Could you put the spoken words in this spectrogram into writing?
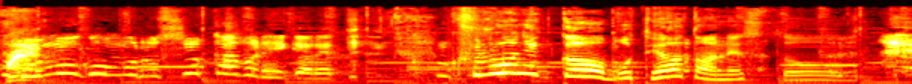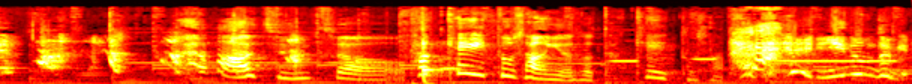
고무고무로 술값을 해결했다. 그러니까 뭐 대화도 안 했어 아 진짜. 타케이토 さん이어서 타케이토 さん. 이름도 기-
